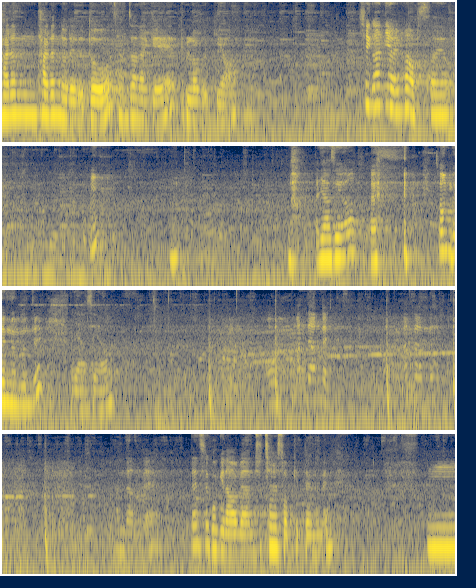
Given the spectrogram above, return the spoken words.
다른 다른 노래들도 잔잔하게 불러볼게요. 시간이 얼마 없어요. 응? 응? 안녕하세요. 네. 처음 뵙는 분들 안녕하세요. 어, 안 돼, 안 돼. 안 돼, 안 돼. 안 돼, 안 돼. 댄스곡이 나오면 주차할 수 없기 때문에. 음.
